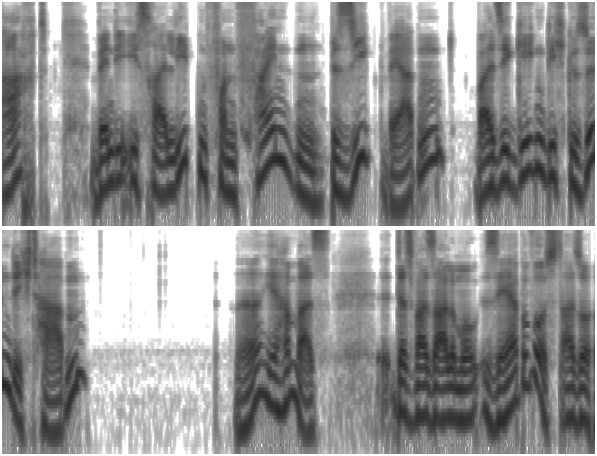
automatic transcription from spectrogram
8, wenn die Israeliten von Feinden besiegt werden, weil sie gegen dich gesündigt haben, na, hier haben wir es. Das war Salomo sehr bewusst. Also,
